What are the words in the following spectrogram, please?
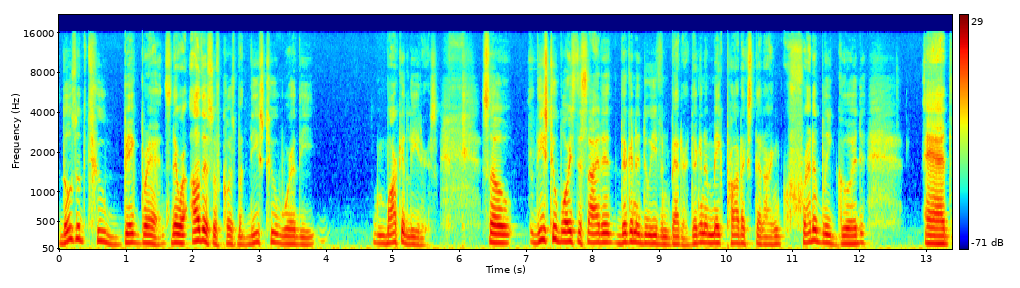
Those were the two big brands. There were others, of course, but these two were the market leaders. So these two boys decided they're going to do even better. They're going to make products that are incredibly good at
